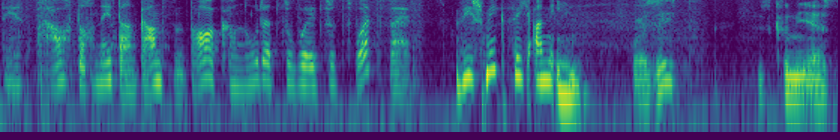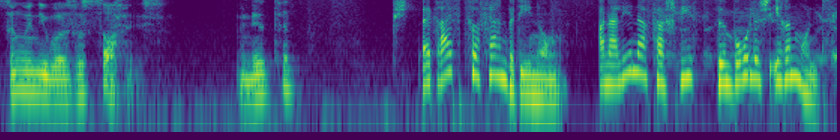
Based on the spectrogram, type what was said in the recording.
Das braucht doch nicht einen ganzen Tag. Und nur dazu, wo ihr zu zweit seid. Sie schmiegt sich an ihn. Vorsicht, das kann ich erst sagen, wenn ich weiß, was Sache ist. Und jetzt halt Er greift zur Fernbedienung. Annalena verschließt symbolisch ihren Mund.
